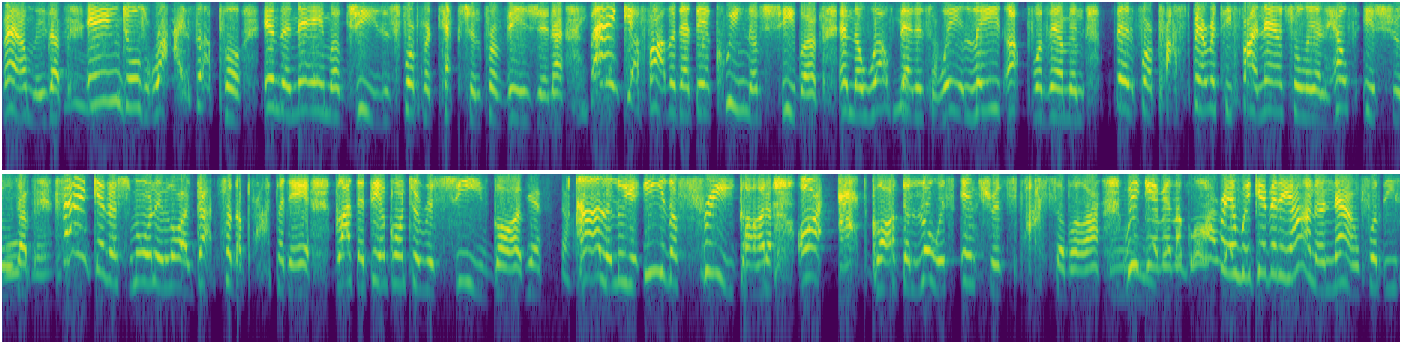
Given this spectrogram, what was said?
families, uh, angels rise up uh, in the name of Jesus for protection, provision. Uh, thank you, Father, that they're Queen of Sheba and the wealth that is way, laid up for them and, and for prosperity financially and health issues. Uh, thank you this morning, Lord God, for the property, God, that they're going to receive, God. Yes, God. Hallelujah. Either free, God, or at, God, the lowest interest possible. Uh, We give you the glory and we give you the honor now for these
